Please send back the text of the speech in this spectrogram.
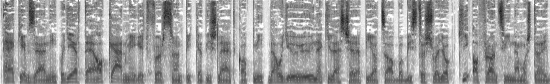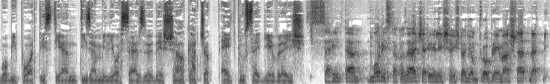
elképzelni, hogy érte akár még egy first round picket is lehet kapni, de hogy ő, ő neki lesz cserepiaca, abba biztos vagyok. Ki a franc vinne most el egy Bobby Portiszt ilyen 10 milliós szerződéssel, akár csak egy plusz egy évre is? Szerintem Morrisnak az elcserélése is nagyon problémás lehet, mert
